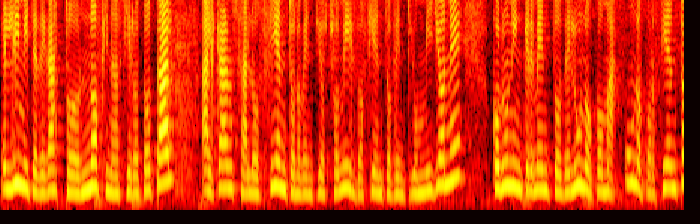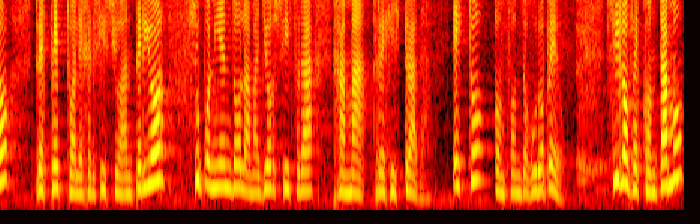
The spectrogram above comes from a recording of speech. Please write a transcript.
El límite de gasto no financiero total alcanza los 198.221 millones, con un incremento del 1,1% respecto al ejercicio anterior, suponiendo la mayor cifra jamás registrada. Esto con fondos europeos. Si los descontamos,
